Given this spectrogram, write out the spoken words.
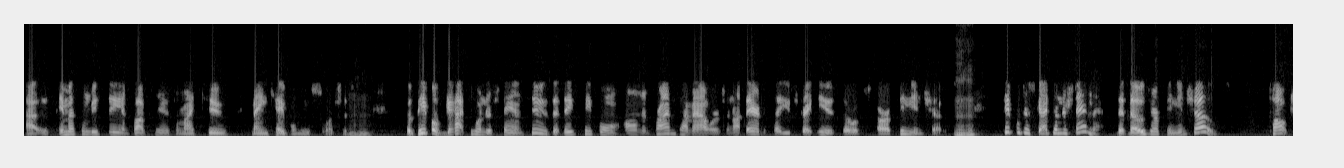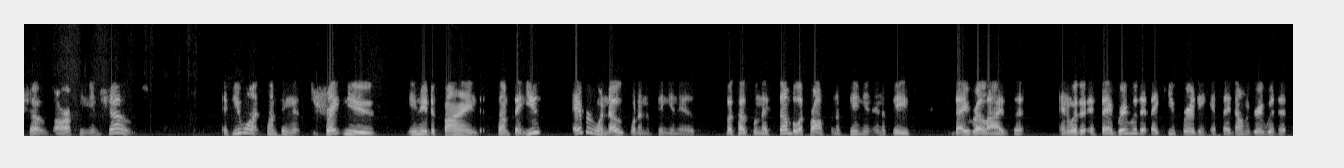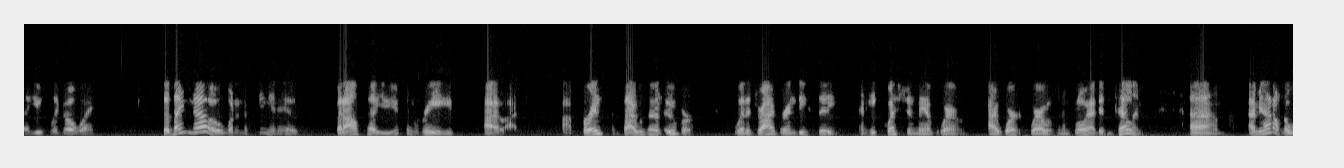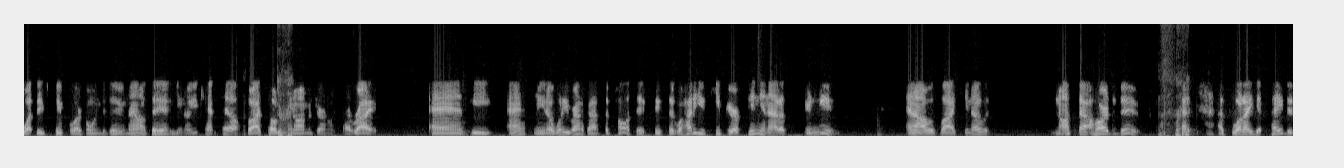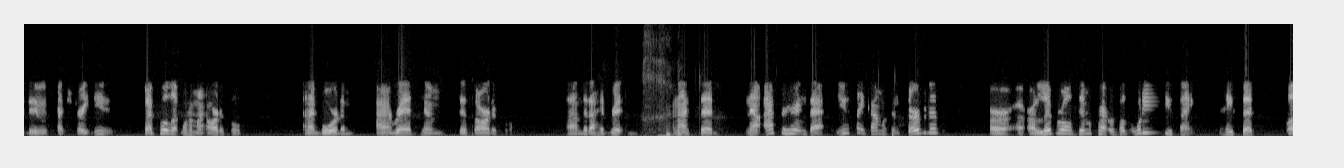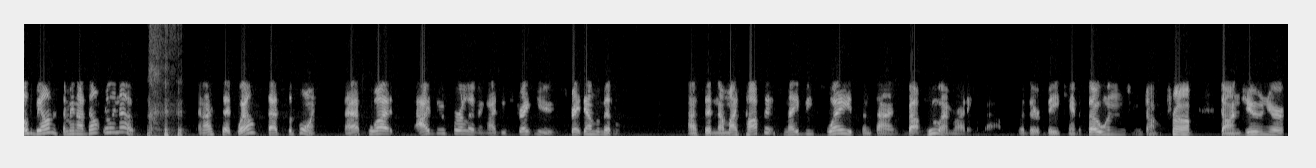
Uh, MSNBC and Fox News are my two main cable news sources. Mhm. But people have got to understand too that these people on the primetime hours are not there to tell you straight news; those are opinion shows. Mhm. People just got to understand that that those are opinion shows. Talk shows are opinion shows. If you want something that's straight news, you need to find something. You everyone knows what an opinion is because when they stumble across an opinion in a piece, they realize it, and whether if they agree with it, they keep reading. If they don't agree with it, they usually go away. So they know what an opinion is. But I'll tell you, you can read. I, I, for instance, I was in an Uber with a driver in D.C. and he questioned me of where I worked, where I was an employee. I didn't tell him. Um, I mean, I don't know what these people are going to do nowadays. You know, you can't tell. So I told him, you know, I'm a journalist. I write. And he asked me, you know, what do you write about? I said, politics. He said, well, how do you keep your opinion out of your news? And I was like, you know, it's not that hard to do. Right. That's what I get paid to do. It's like straight news. So I pulled up one of my articles and I bored him. I read him this article um, that I had written, and I said, "Now, after hearing that, do you think I'm a conservative or, or a liberal, Democrat, Republican? What do you think?" And he said, "Well, to be honest, I mean, I don't really know." and I said, "Well, that's the point. That's what I do for a living. I do straight news, straight down the middle." I said, "Now, my topics may be swayed sometimes about who I'm writing about, whether it be Candace Owens, Donald Trump, Don Jr."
